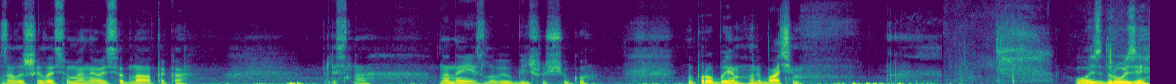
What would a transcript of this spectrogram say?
залишилась у мене ось одна така блісна. На неї зловив більшу щуку. Ну, пробуємо, рибачимо. Ось, друзі,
